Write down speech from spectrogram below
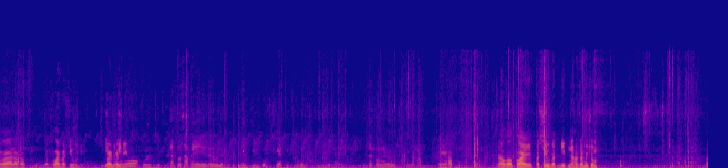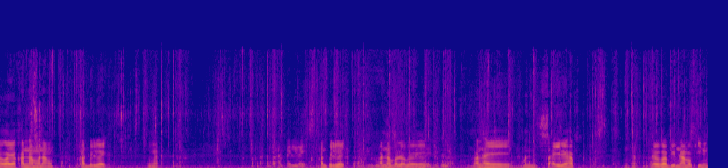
นี้ก็เราก็จะก้อยปลาซิวดิก้อยแบบดิบจัดโทรศัพท์ให้แล้วรุ่นเลยตากล่องไงรุ่นนี่ครับ เราก็ก้อยปลาซิวแบบดิบนะครับท่านผู้ชม เราก็จะคั้นน้ำมะนาวคั้นไปเรื่อยนี่ฮะคัดไปเรื่อยคั้นไปเรื่อยอันน้ำไปเลยเว้ยคั้นให้มันใสเลยครับนี่ฮะแล้วก็บีบน้ำออกทีหนึ่ง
